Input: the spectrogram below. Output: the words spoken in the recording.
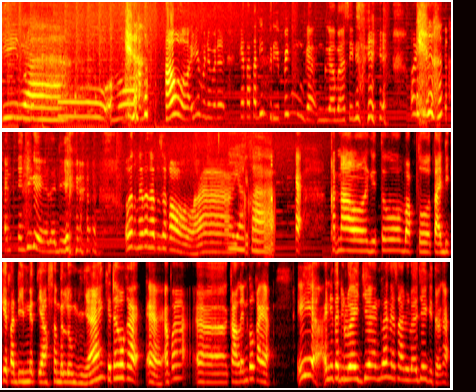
gitu. Iya. Oh, tahu loh ini bener-bener kita tadi briefing nggak nggak bahas ini sih oh iya juga ya tadi oh ternyata satu sekolah iya gitu. kak kenal gitu waktu tadi kita di meet yang sebelumnya kita kok kayak eh apa eh, kalian kok kayak iya ini tadi dulu aja enggak saya dulu aja gitu kak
